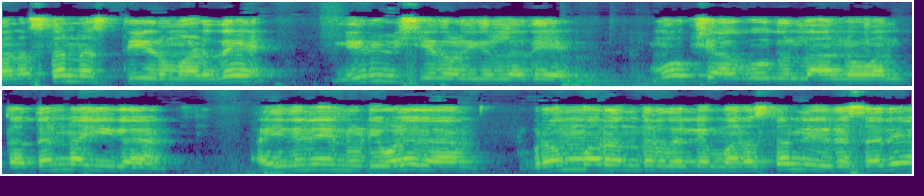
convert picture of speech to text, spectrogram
ಮನಸ್ಸನ್ನ ಸ್ಥಿರ ಮಾಡದೆ, ನಿರಿ ವಿಷಯದೊಳಗಿಲ್ಲದೆ ಮೋಕ್ಷ ಆಗುವುದಿಲ್ಲ ಅನ್ನುವಂಥದ್ದನ್ನ ಈಗ ಐದನೇ ನುಡಿ ಒಳಗ ಬ್ರಹ್ಮರಂಧ್ರದಲ್ಲಿ ಮನಸ್ಸನ್ನು ಇರಿಸದೆ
